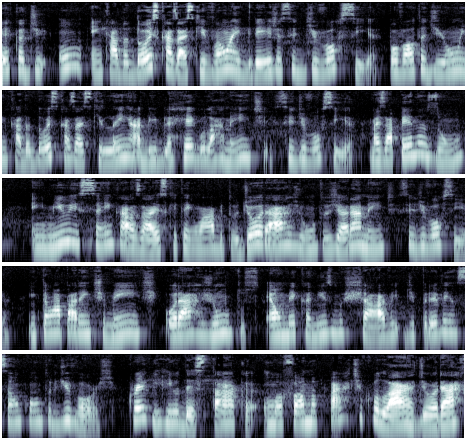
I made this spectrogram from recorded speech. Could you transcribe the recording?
cerca de um em cada dois casais que vão à igreja se divorcia. Por volta de um em cada dois casais que leem a Bíblia regularmente se divorcia. Mas apenas um em 1.100 casais que têm o hábito de orar juntos diariamente se divorcia. Então, aparentemente, orar juntos é um mecanismo chave de prevenção contra o divórcio. Craig Hill destaca uma forma particular de orar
